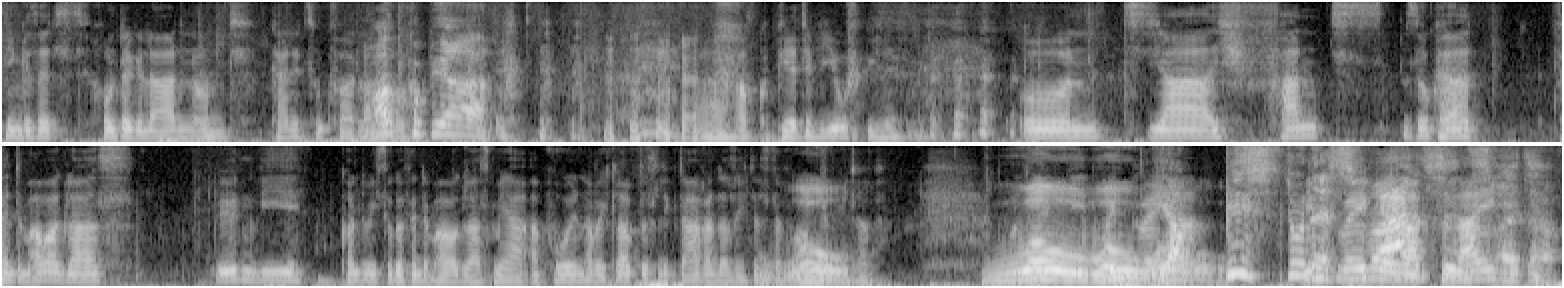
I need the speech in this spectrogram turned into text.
hingesetzt, runtergeladen und keine Zugfahrt. Raubkopierer! ja, raubkopierte View-Spiele. Und ja, ich fand sogar Phantom Hourglass irgendwie, konnte mich sogar Phantom Hourglass mehr abholen, aber ich glaube, das liegt daran, dass ich das davor wow. gespielt habe. Wow, wow, wow. Ja, bist du Wind das Waker Wahnsinns, war zu leicht. Alter.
